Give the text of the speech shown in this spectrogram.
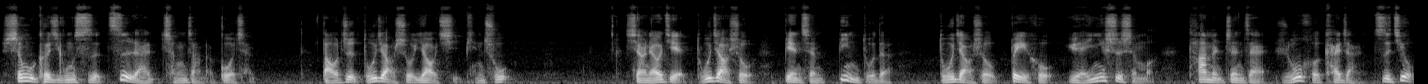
生物科技公司自然成长的过程，导致独角兽药企频出。想了解独角兽变成病毒的独角兽背后原因是什么？他们正在如何开展自救？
